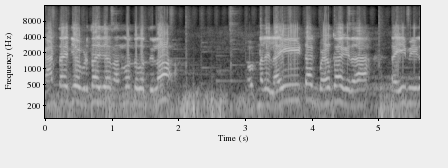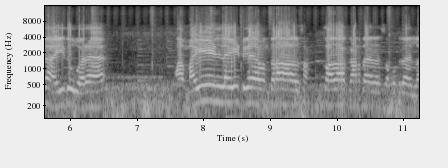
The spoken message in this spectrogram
ಕಾಣ್ತಾ ಇದೆಯೋ ಬಿಡ್ತಾ ಇದೆಯೋ ನನ್ಗೊಂದು ಗೊತ್ತಿಲ್ಲ. ಒಟ್ನಲ್ಲಿ ಲೈಟ್ ಆಗಿ ಬೆಳಕಾಗಿದೆ. ಟೈಮ್ ಈಗ ಐದೂವರೆ. ಆ ಮೈಲ್ಡ್ ಲೈಟ್ಗೆ ಒಂಥರ ಸಕ್ಕದಾಗ ಕಾಣ್ತಾ ಇದೆ ಸಮುದ್ರ ಎಲ್ಲ.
